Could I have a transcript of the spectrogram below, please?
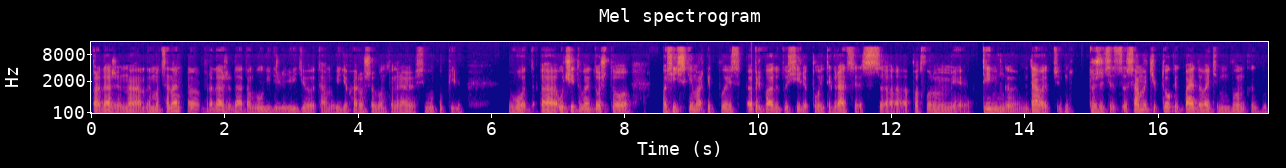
продаже на эмоциональную продажу, да, там вы увидели видео, там видео хорошее, вам понравилось, вы купили. Вот. А, учитывая то, что классический маркетплейс э, прикладывает усилия по интеграции с а, платформами стриминговыми, да, вот, ну, тоже самый TikTok и Pie, давайте мы будем как бы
